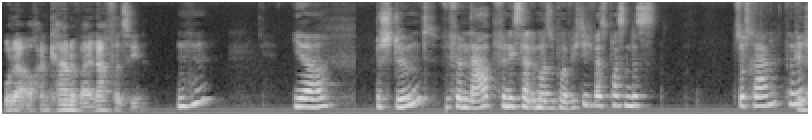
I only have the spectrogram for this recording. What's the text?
oder auch an Karneval nachvollziehen. Ja, bestimmt. Für ein Lab finde ich es halt immer super wichtig, was Passendes zu tragen für mich.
